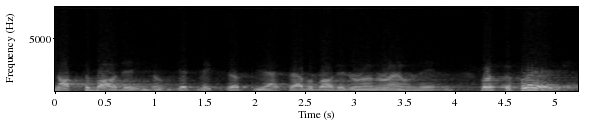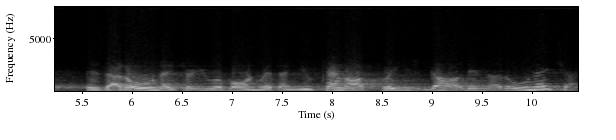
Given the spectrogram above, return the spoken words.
not the body. Don't get mixed up. You have to have a body to run around in. But the flesh is that old nature you were born with, and you cannot please God in that old nature.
